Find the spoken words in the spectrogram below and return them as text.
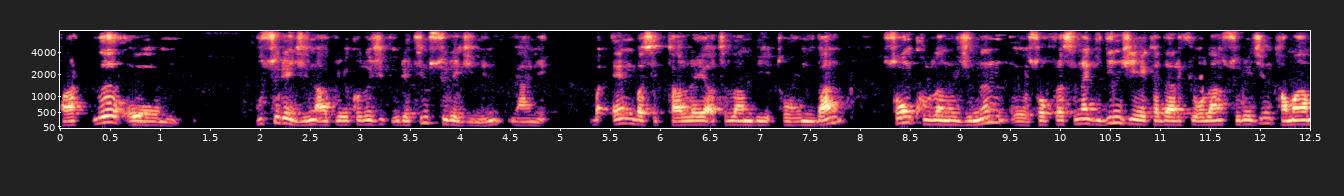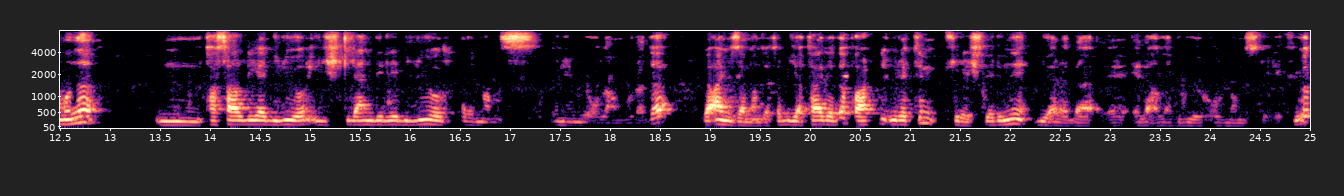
farklı e, bu sürecin agroekolojik üretim sürecinin yani en basit tarlaya atılan bir tohumdan son kullanıcının e, sofrasına gidinceye kadar ki olan sürecin tamamını m, tasarlayabiliyor, ilişkilendirebiliyor olmamız önemli olan burada. Ve aynı zamanda tabii yatayda da farklı üretim süreçlerini bir arada e, ele alabiliyor olmamız gerekiyor.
